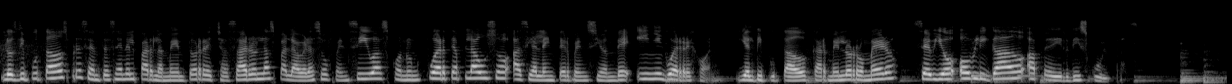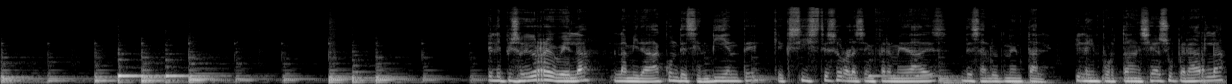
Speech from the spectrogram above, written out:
Los diputados presentes en el Parlamento rechazaron las palabras ofensivas con un fuerte aplauso hacia la intervención de Íñigo Errejón, y el diputado Carmelo Romero se vio obligado a pedir disculpas. El episodio revela la mirada condescendiente que existe sobre las enfermedades de salud mental y la importancia de superarla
